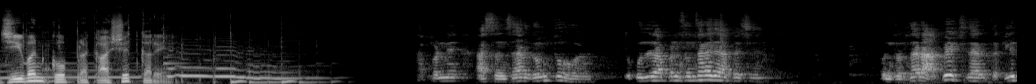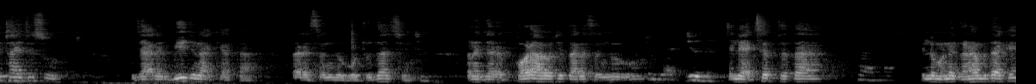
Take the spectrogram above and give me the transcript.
जीवन को प्रकाशित करें આપણને આ સંસાર ગમતો હોય તો કુદરત આપણને સંસાર જ આપે છે પણ સંસાર આપે છે ત્યારે તકલીફ થાય છે શું જ્યારે બીજ નાખ્યા હતા ત્યારે સંજોગો જુદા છે. અને જ્યારે ફળ આવે છે ત્યારે સંજોગો એટલે એક્સેપ્ટ થતા. એટલે મને ઘણા બધા કે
